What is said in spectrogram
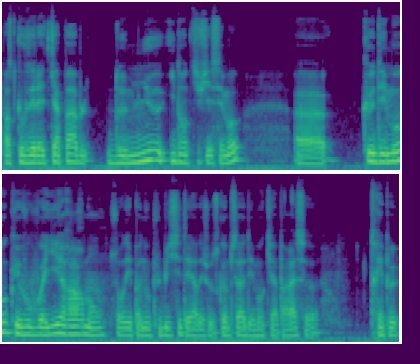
parce que vous allez être capable de mieux identifier ces mots euh, que des mots que vous voyez rarement sur des panneaux publicitaires, des choses comme ça, des mots qui apparaissent euh, très peu.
